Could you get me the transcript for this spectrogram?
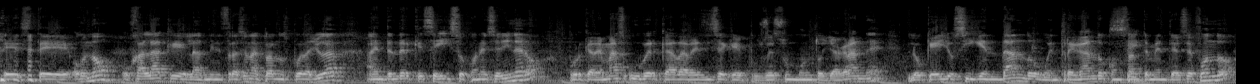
Este, o no, ojalá que la administración actual nos pueda ayudar a entender qué se hizo con ese dinero, porque además Uber cada vez dice que pues es un monto ya grande, lo que ellos siguen dando o entregando constantemente a ese fondo,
